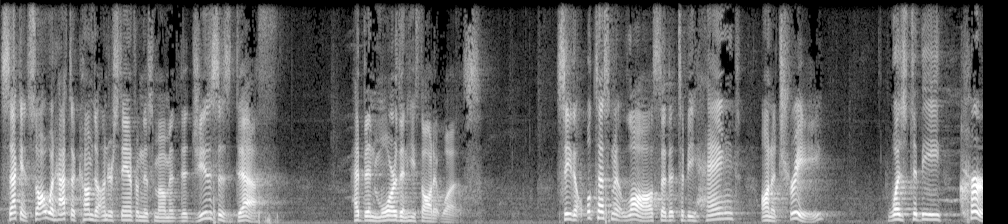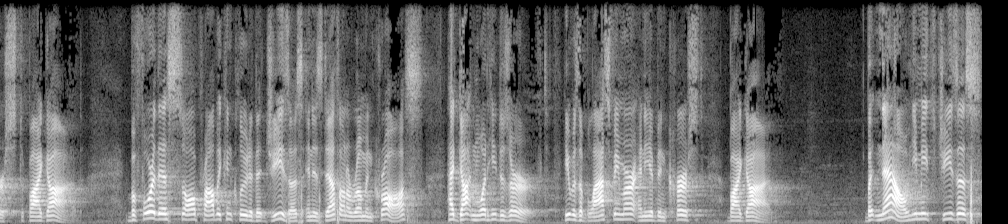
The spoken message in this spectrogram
Second, Saul would have to come to understand from this moment that Jesus' death had been more than he thought it was. See, the Old Testament law said that to be hanged on a tree was to be cursed by God. Before this, Saul probably concluded that Jesus, in his death on a Roman cross, had gotten what he deserved. He was a blasphemer and he had been cursed by God. But now he meets Jesus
